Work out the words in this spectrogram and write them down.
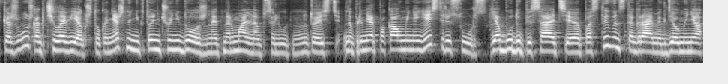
скажу как человек, что, конечно, никто ничего не должен, это нормально абсолютно. Ну, то есть, например, пока у меня есть ресурс, я буду писать э, посты в Инстаграме, где у меня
